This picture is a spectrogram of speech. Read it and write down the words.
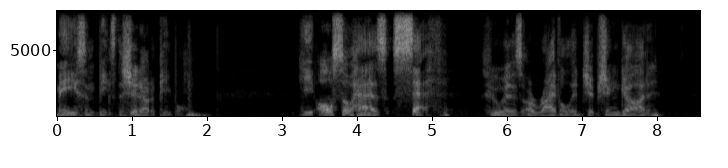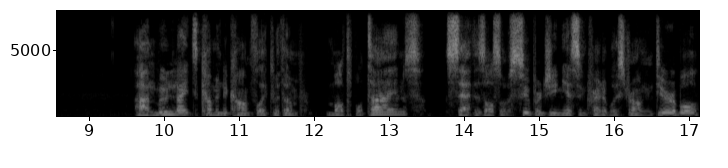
mace and beats the shit out of people. He also has Seth, who is a rival Egyptian god. Uh, Moon Knight's come into conflict with him multiple times. Seth is also a super genius, incredibly strong and durable.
